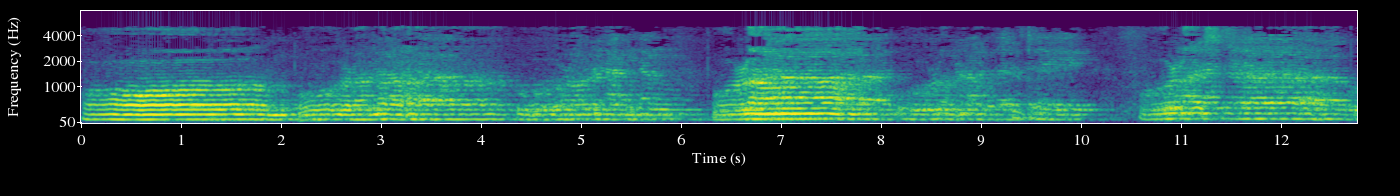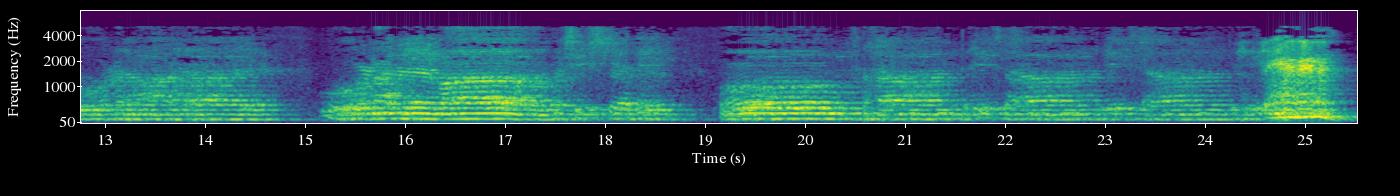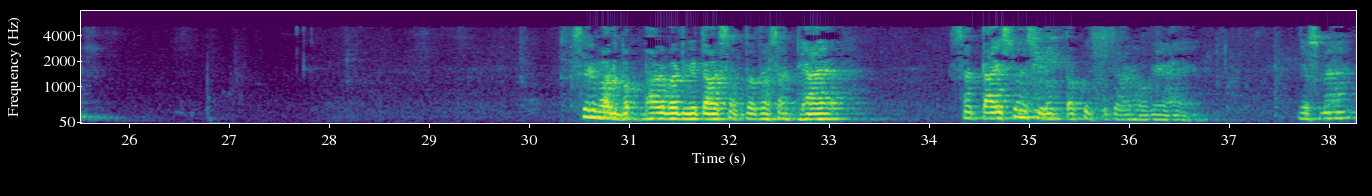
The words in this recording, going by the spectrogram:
哦 श्रीमद भगवद गीता सप्तश अध्याय, सत्ताईसवें श्लोक तक कुछ विचार हो गया है, जिसमें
